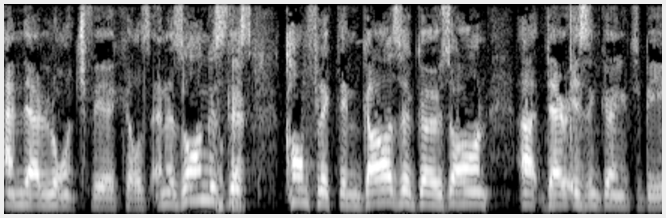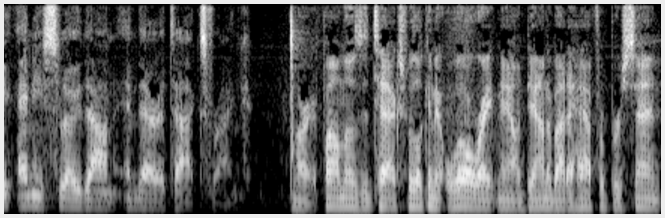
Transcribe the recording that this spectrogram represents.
and their launch vehicles. And as long as okay. this conflict in Gaza goes on, uh, there isn't going to be any slowdown in their attacks, Frank. All right, following those attacks, we're looking at oil right now, down about a half a percent.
